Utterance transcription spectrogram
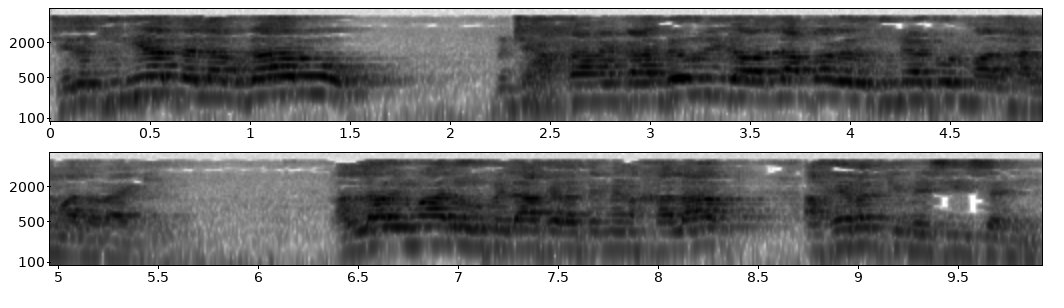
چې د دنیا طلبګارو نو چې خانه کعبه ولې دا الله پاک د دنیا ټول مال حال مال راکړي الله مال او بل اخرت من خلاق اخرت کې به سي سني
